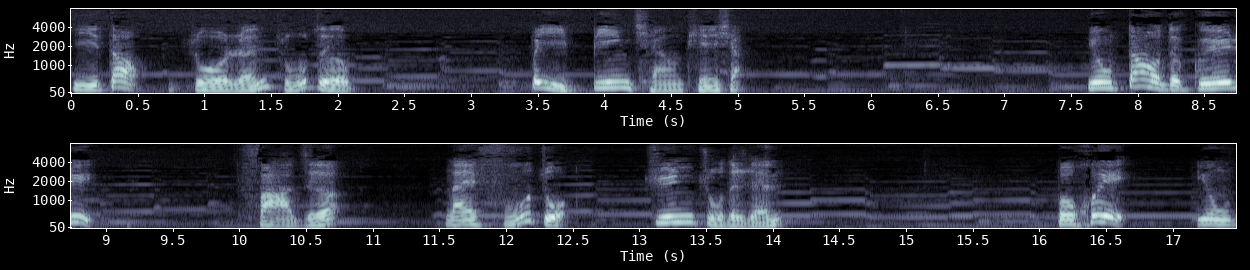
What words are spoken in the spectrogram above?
以道佐人主者，不以兵强天下。用道的规律。法则来辅佐君主的人，不会用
